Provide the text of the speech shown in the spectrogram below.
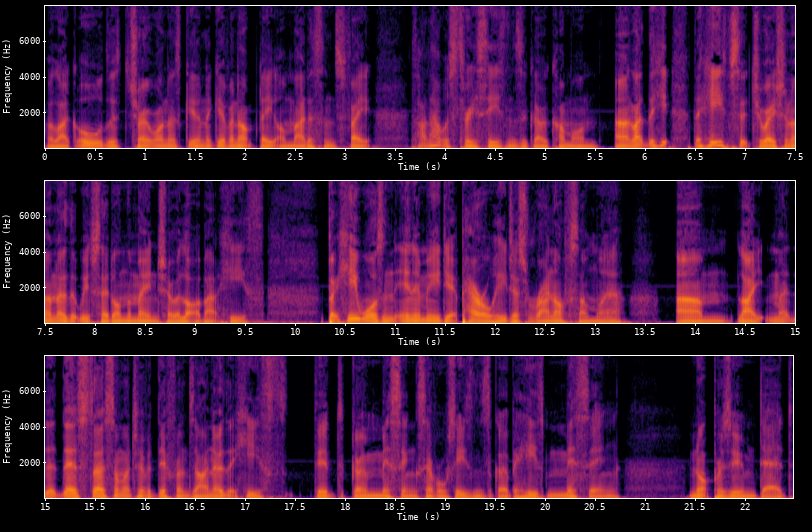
Like, oh, the showrunner's gonna give an update on Madison's fate. Like that was three seasons ago. Come on. Uh, like the the Heath situation. I know that we've said on the main show a lot about Heath, but he wasn't in immediate peril. He just ran off somewhere. Um, like there's there's so much of a difference. I know that Heath did go missing several seasons ago, but he's missing, not presumed dead.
